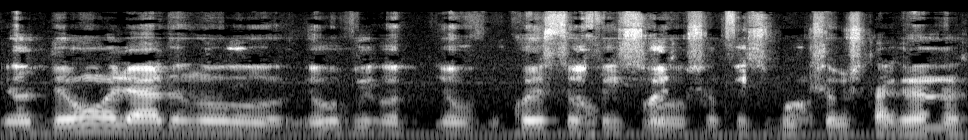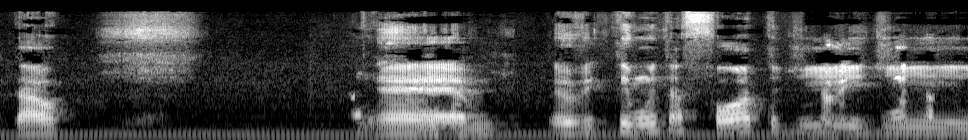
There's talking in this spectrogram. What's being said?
eu dei uma olhada no. Eu, vi, eu, eu conheço seu, face, o seu Facebook, seu Instagram e tal. É, eu vi que tem muita foto de, de.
